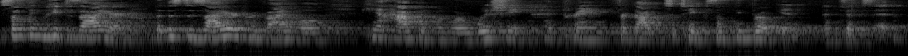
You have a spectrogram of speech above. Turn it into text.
something we desire, but this desired revival can't happen when we're wishing and praying for God to take something broken and fix it.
